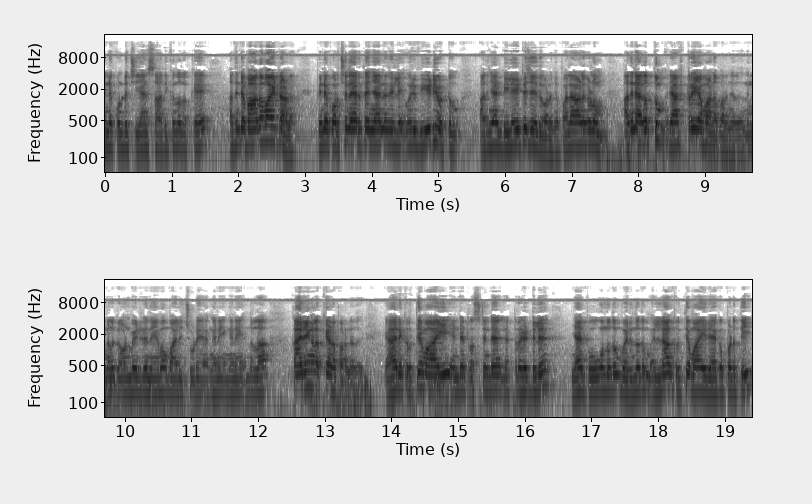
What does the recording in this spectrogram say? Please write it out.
എന്നെ കൊണ്ട് ചെയ്യാൻ സാധിക്കുന്നതൊക്കെ അതിന്റെ ഭാഗമായിട്ടാണ്. പിന്നെ കുറച്ചു നേരത്തെ ഞാനൊരു ഒരു വീഡിയോ ഇട്ടു. അത് ഞാൻ ഡിലേറ്റ് ചെയ്ത് പറഞ്ഞു പല ആളുകളും അതിനകത്തും രാഷ്ട്രീയമാണ് പറഞ്ഞത്. നിങ്ങൾ ഗവൺമെന്റിന്റെ നിയമം പാലിച്ചൂടെ അങ്ങനെ ഇങ്ങനെ എന്നുള്ള കാര്യങ്ങളൊക്കെയാണ് പറഞ്ഞത്. ഞാൻ കൃത്യമായി എന്റെ ട്രസ്റ്റിന്റെ ലെറ്റർ ഹെഡിൽ ഞാൻ പോകുന്നതും വരുന്നതും എല്ലാം കൃത്യമായി രേഖപ്പെടുത്തി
